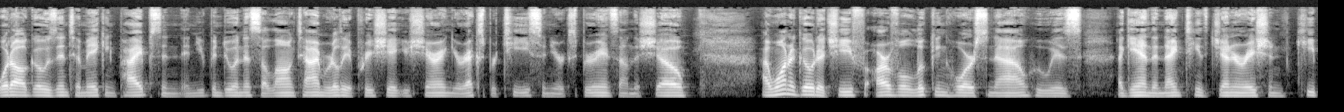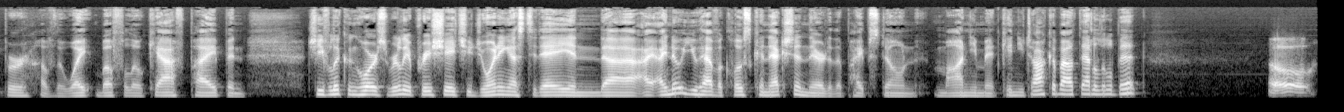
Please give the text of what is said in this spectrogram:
what all goes into making pipes. And, and you've been doing this a long time. Really appreciate you sharing your expertise and your experience on the show. I want to go to Chief Arvol Looking Horse now, who is again the 19th generation keeper of the White Buffalo Calf Pipe and Chief Looking Horse, really appreciate you joining us today. And uh, I, I, know you have a close connection there to the Pipestone Monument. Can you talk about that a little bit? Oh,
